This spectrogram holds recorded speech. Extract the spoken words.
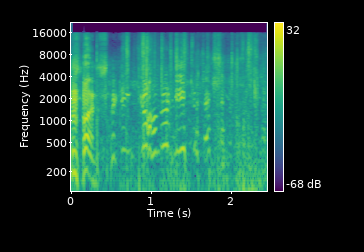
My fucking comedy!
